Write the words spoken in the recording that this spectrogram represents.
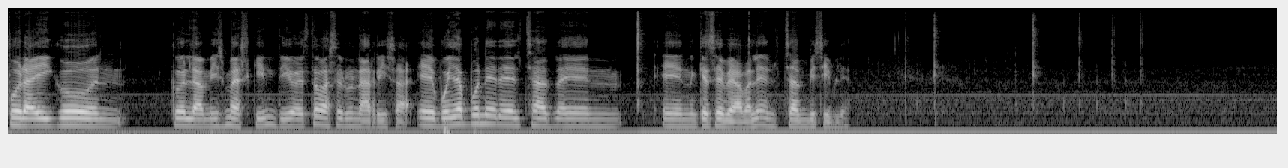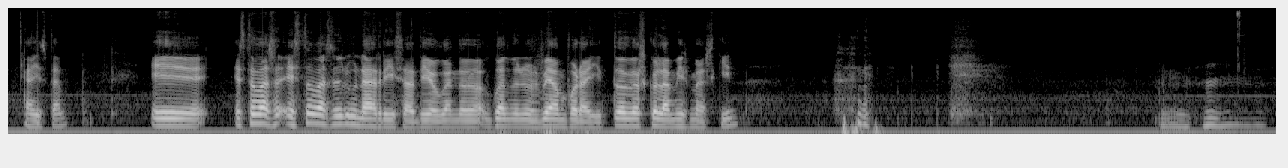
por ahí con, con la misma skin, tío, esto va a ser una risa. Eh, voy a poner el chat en, en que se vea, ¿vale? El chat visible. Ahí está. Eh, esto, va a ser, esto va a ser una risa, tío, cuando, cuando nos vean por ahí, todos con la misma skin.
